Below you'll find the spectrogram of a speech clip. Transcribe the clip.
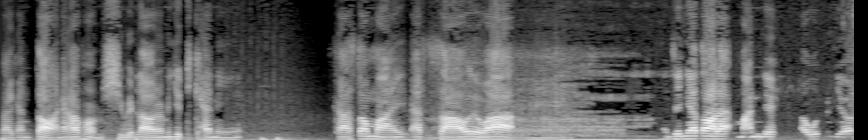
ไปกันต่อนะครับผมชีวิตเราไม่หยุดแค่นี้คาสตอมไมแอดซาวหรือว่าอันเจเนียต่อแหละมันเดอาวุธมันเยอะ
